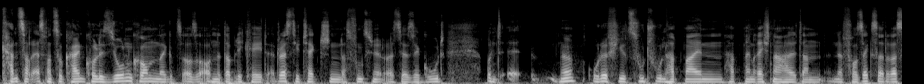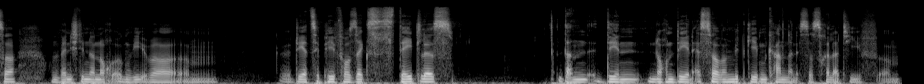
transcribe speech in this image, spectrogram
kann es auch erstmal zu keinen Kollisionen kommen. Da gibt es also auch eine Duplicate Address Detection. Das funktioniert alles sehr, sehr gut. Und äh, ne, ohne viel Zutun hat mein, hat mein Rechner halt dann eine V6-Adresse. Und wenn ich dem dann noch irgendwie über ähm, DHCP V6 Stateless dann den noch einen DNS-Server mitgeben kann, dann ist das relativ, ähm,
